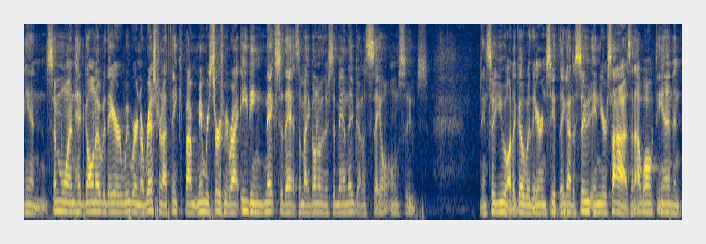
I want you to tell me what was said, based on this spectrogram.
And someone had gone over there. We were in a restaurant, I think, if my memory serves me right, eating next to that. Somebody had gone over there and said, Man, they've got a sale on suits. And so you ought to go over there and see if they got a suit in your size. And I walked in and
